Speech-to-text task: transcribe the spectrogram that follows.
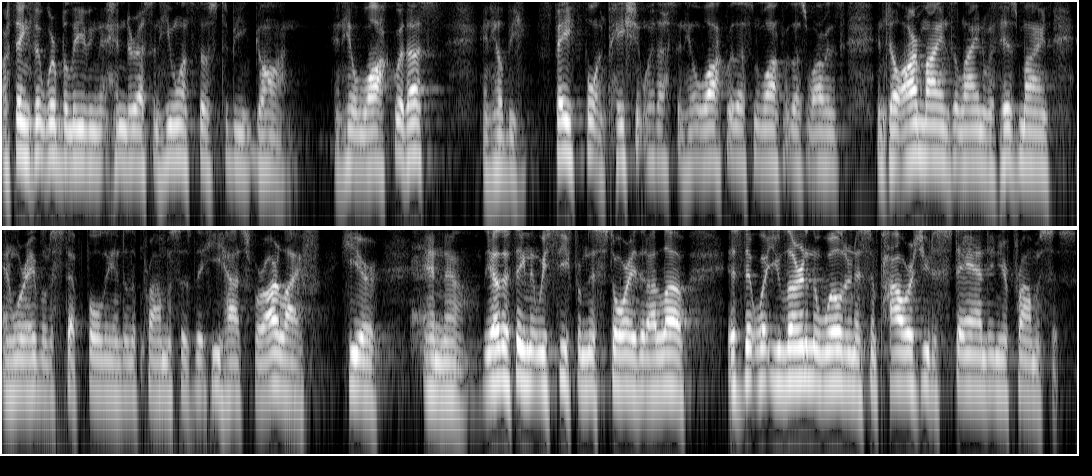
are things that we're believing that hinder us, and He wants those to be gone. And He'll walk with us, and He'll be faithful and patient with us, and He'll walk with us and walk with us, walk with us until our minds align with His mind, and we're able to step fully into the promises that He has for our life here and now. The other thing that we see from this story that I love is that what you learn in the wilderness empowers you to stand in your promises.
